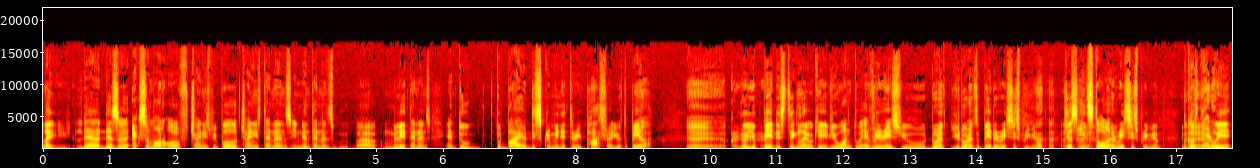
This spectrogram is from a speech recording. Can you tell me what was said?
like there there's a X amount of Chinese people, Chinese tenants, Indian tenants, uh, Malay tenants, and to to buy a discriminatory pass, right? You have to pay Yeah. lah. Yeah, yeah, yeah. Correct. You know, correct, you correct. pay this thing like okay, if you want to every race, you don't have you don't have to pay the racist premium. Just install a racist premium because yeah, that way,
